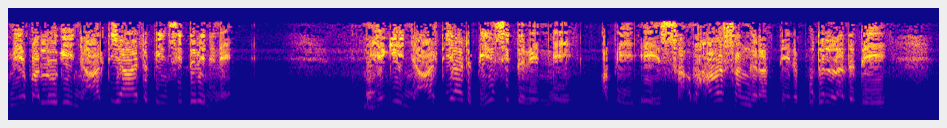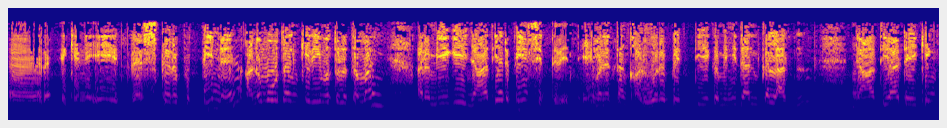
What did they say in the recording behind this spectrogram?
මේ පරිලෝකීය ඥාතියාට පින් සිද්ධ වෙන්නේ නැහැ. මේකේ ඥාතියාට පින් සිද්ධ වෙන්නේ අපි ඒ මහා සංඝරත්නයේ පුදන ලද දේ ඒ කියන්නේ ඒ රැස් කරපු පින අනුමෝදන් කිරීම තුළ තමයි අර මේකේ ඥාතියට පින් සිද්ධ වෙන්නේ. එහෙම නැත්නම් කළුවර පෙට්ටියක මිහිදන් කළත් ඥාතියට ඒකෙන්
